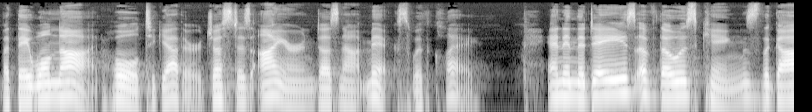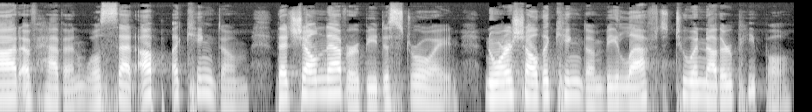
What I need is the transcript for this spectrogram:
but they will not hold together, just as iron does not mix with clay. And in the days of those kings, the God of heaven will set up a kingdom that shall never be destroyed, nor shall the kingdom be left to another people.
